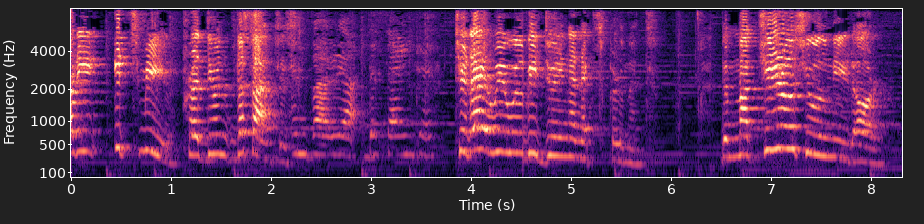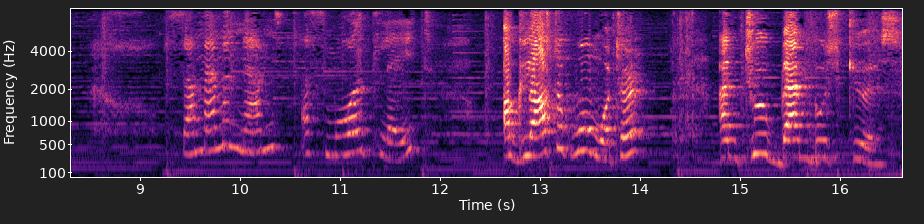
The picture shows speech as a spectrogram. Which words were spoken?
everybody, it's me, Pradyun the scientist. And Veda, the scientist. Today we will be doing an experiment. The materials you will need are Some M&Ms, a small plate, a glass of warm water and two bamboo skewers.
